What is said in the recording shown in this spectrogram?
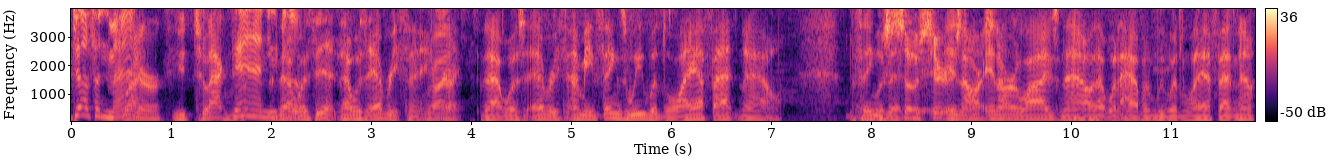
doesn't matter. Right. You took back then. You that took was it. That was everything. Right. Right. That was everything. I mean, things we would laugh at now. Things Was that so serious in our us. in our lives now that would happen. We would laugh at now.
